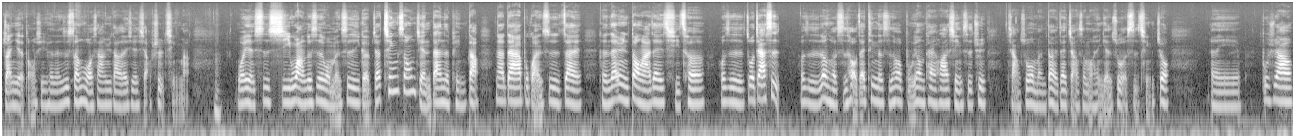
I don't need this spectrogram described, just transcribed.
专业的东西，可能是生活上遇到的一些小事情嘛。我也是希望，就是我们是一个比较轻松简单的频道，那大家不管是在可能在运动啊，在骑车，或是做家事，或是任何时候在听的时候，不用太花心思去。想说我们到底在讲什么很严肃的事情，就，诶，不需要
